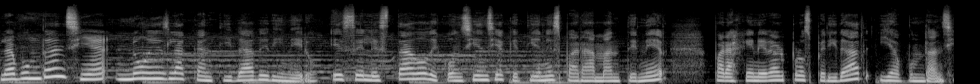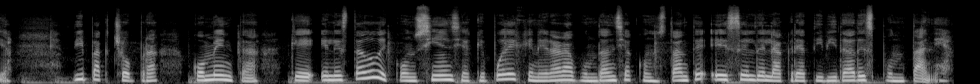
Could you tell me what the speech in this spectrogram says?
La abundancia no es la cantidad de dinero, es el estado de conciencia que tienes para mantener, para generar prosperidad y abundancia. Deepak Chopra comenta que el estado de conciencia que puede generar abundancia constante es el de la creatividad espontánea.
